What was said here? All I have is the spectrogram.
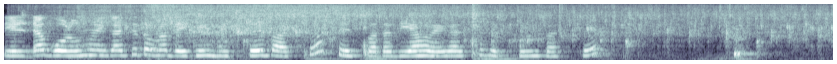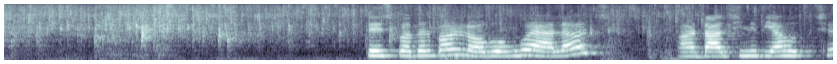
তেলটা গরম হয়ে গেছে, তোমরা দেখেই বুঝতেই পারছ। তেজপাতা দেওয়া হয়ে গেছে, দেখতেই পাচ্ছ। তেজপাতার পর লবঙ্গ, এলাচ আর ডালচিনি দেওয়া হচ্ছে।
